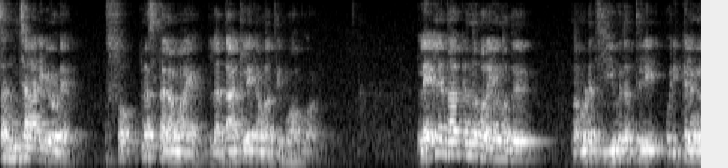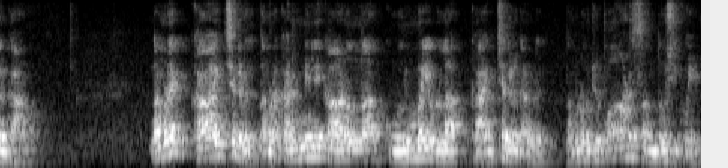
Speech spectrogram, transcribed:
സഞ്ചാരികളുടെ സ്വപ്ന സ്ഥലമായ ലഡാക്കിലേക്ക് നമ്മൾ എത്തിപ്പോകാൻ പോവാണ്. ലേ ലഡാക്ക് എന്ന് പറയുന്നത് നമ്മുടെ ജീവിതത്തിൽ ഒരിക്കലെങ്കിലും കാണണം നമ്മുടെ കാഴ്ചകൾ നമ്മുടെ കണ്ണിൽ കാണുന്ന കുളിർമയുള്ള കാഴ്ചകൾ കണ്ട് നമ്മൾ ഒരുപാട് സന്തോഷിക്കുകയും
